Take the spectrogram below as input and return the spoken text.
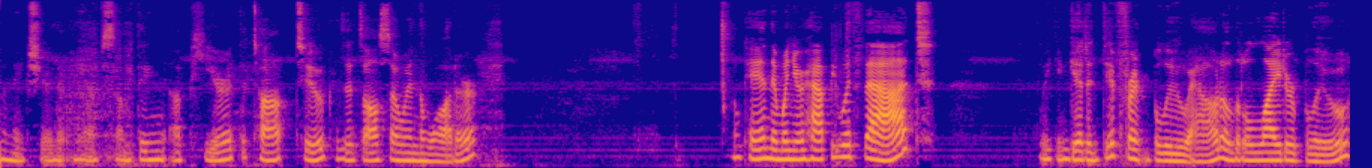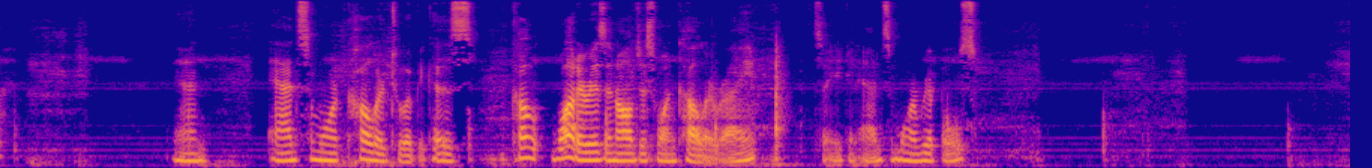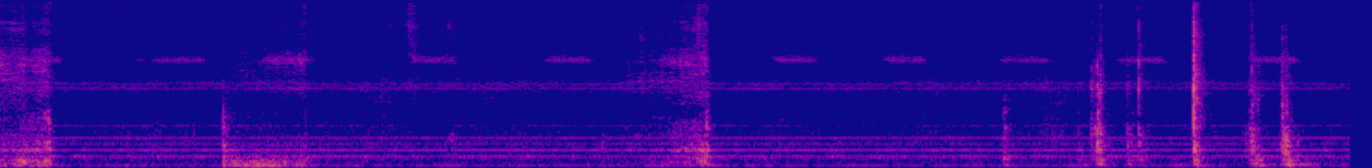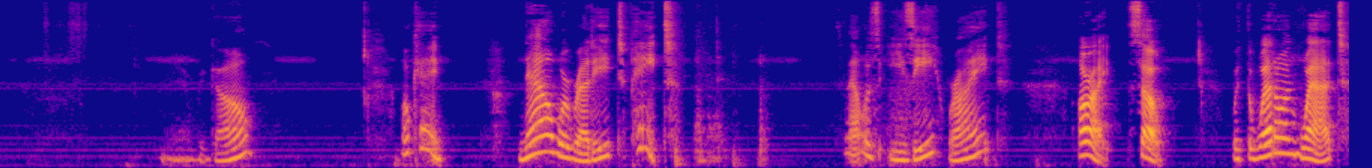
Make sure that we have something up here at the top too, because it's also in the water. Okay, and then when you're happy with that, we can get a different blue out, a little lighter blue, and add some more color to it because water isn't all just one color, right? So you can add some more ripples. go. Okay, now we're ready to paint. So that was easy, right? All right, so with the wet on wet,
